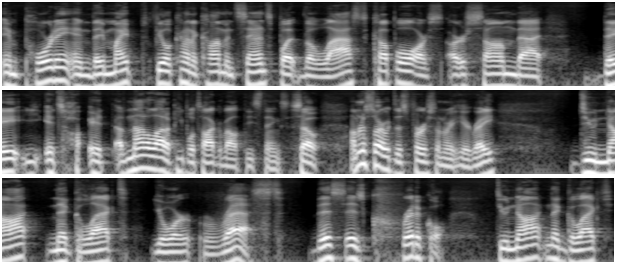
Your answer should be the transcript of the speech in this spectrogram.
important and they might feel kind of common sense, but the last couple are are some that they it's it not a lot of people talk about these things. So I'm going to start with this first one right here. Ready? do not neglect your rest. This is critical. Do not neglect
